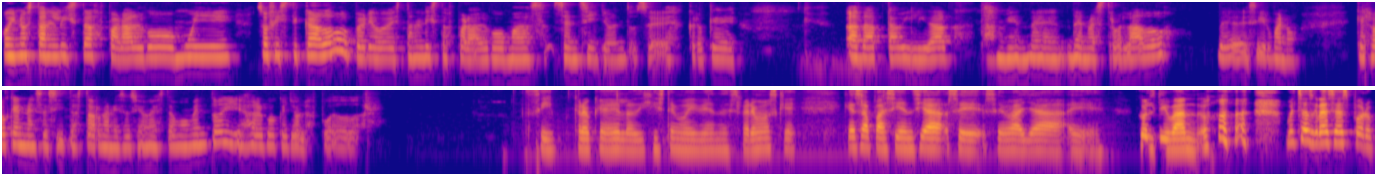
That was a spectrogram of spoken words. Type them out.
hoy no están listas para algo muy sofisticado, pero están listos para algo más sencillo. Entonces creo que adaptabilidad también de, nuestro lado, de decir, bueno, qué es lo que necesita esta organización en este momento y es algo que yo les puedo dar. Sí, creo que lo dijiste muy bien. Esperemos que, esa paciencia se, vaya eh, cultivando. Muchas gracias por,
